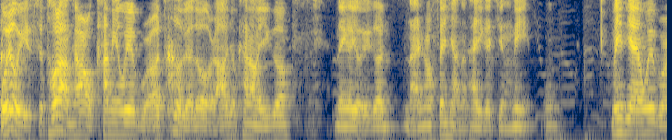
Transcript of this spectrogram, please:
我有一次头两天我看那个微博特别逗，然后就看到一个那个有一个男生分享的他一个经历，嗯，那篇微博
